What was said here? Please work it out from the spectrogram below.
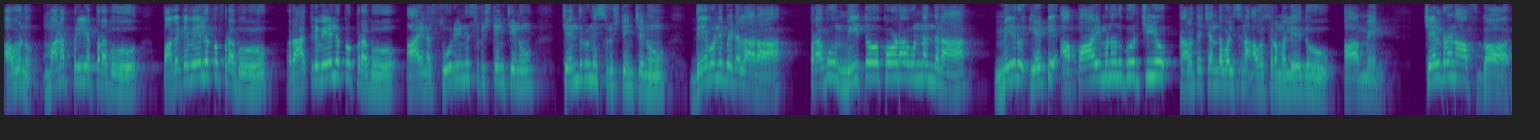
అవును మన ప్రియ ప్రభువు పగటివేలకు ప్రభువు రాత్రివేళకు ప్రభు ఆయన సూర్యుని సృష్టించెను చంద్రుని సృష్టించెను. దేవుని బిడ్డలారా ప్రభు మీతో కూడా ఉన్నందున మీరు ఎట్టి అపాయమును గూర్చి కలత చెందవలసిన అవసరం లేదు. ఆ మెయిన్ children of God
